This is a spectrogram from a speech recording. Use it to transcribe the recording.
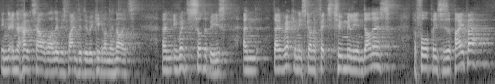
in, in a hotel while he was waiting to do a gig on the night. And he went to Sotheby's, and they reckon it's going to fetch $2 million for four pieces of paper.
